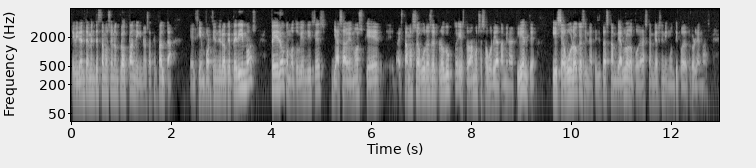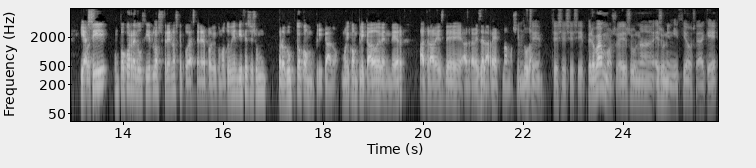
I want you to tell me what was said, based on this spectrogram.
Evidentemente estamos en un crowdfunding y nos hace falta el 100% de lo que pedimos, pero como tú bien dices, ya sabemos que estamos seguros del producto y esto da mucha seguridad también al cliente y seguro que si necesitas cambiarlo lo podrás cambiar sin ningún tipo de problemas. Y pues así un poco reducir los frenos que puedas tener, porque como tú bien dices es un producto complicado, muy complicado de vender a través de, a través de la red, vamos, sin duda. Sí, sí, sí, sí. Pero vamos, es, una, es un inicio, o sea que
